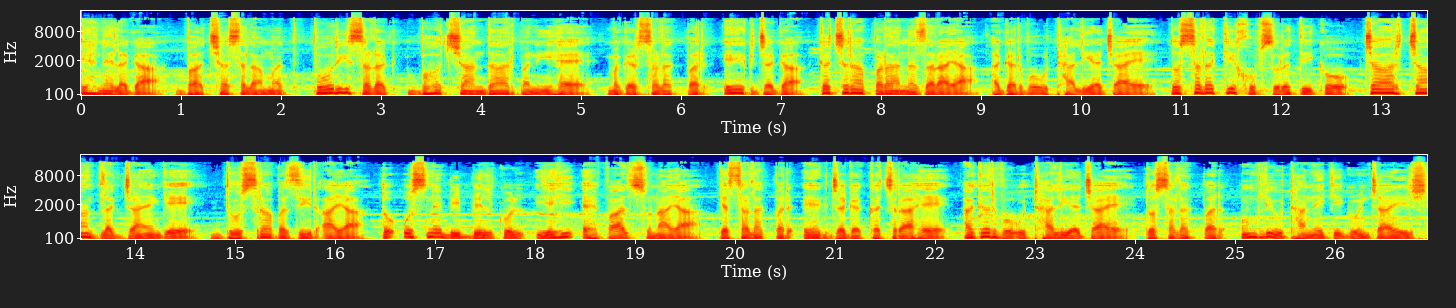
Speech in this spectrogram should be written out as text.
कहने लगा, बादशाह सलामत पूरी सड़क बहुत शानदार बनी है, मगर सड़क पर एक जगह कचरा पड़ा नज़र आया। अगर वो उठा लिया जाए तो सड़क की खूबसूरती को चार चाँद लग जाएँगे। दूसरा वज़ीर आया तो उसने भी बिल्कुल यही अहवाल सुनाया। कि सड़क पर एक जगह कचरा है। अगर वो उठा लिया जाए तो सड़क पर उंगली उठाने की गुंजाइश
